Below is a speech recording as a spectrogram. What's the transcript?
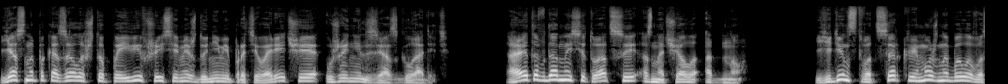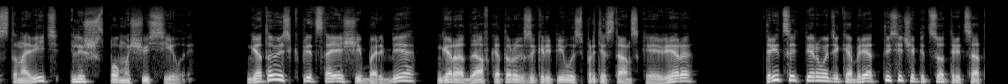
ясно показала, что появившиеся между ними противоречия уже нельзя сгладить. А это в данной ситуации означало одно. Единство церкви можно было восстановить лишь с помощью силы. Готовясь к предстоящей борьбе, города, в которых закрепилась протестантская вера, 31 декабря 1530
